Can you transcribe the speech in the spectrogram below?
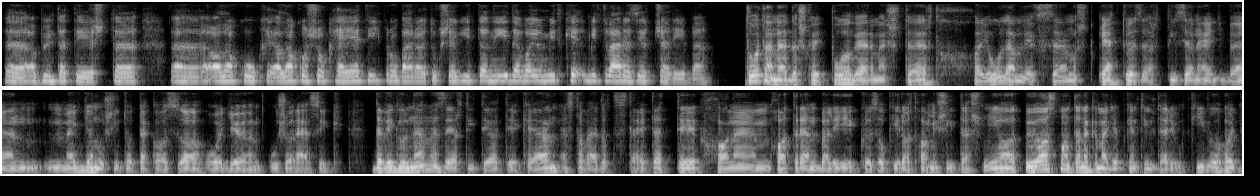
a büntetést a, lakók, a lakosok helyett, így próbál rajtuk segíteni, de vajon mit, mit vár ezért cserébe? Tornán egy polgármestert, ha jól emlékszem, most 2011-ben meggyanúsították azzal, hogy uzsorázik. De végül nem ezért ítélték el, ezt a vádat ezt ejtették, hanem hat rendbeli közokirat hamisítás miatt. Ő azt mondta nekem egyébként interjú kívül, hogy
